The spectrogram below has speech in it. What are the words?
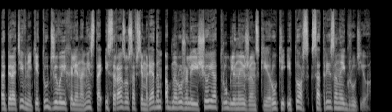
Оперативники тут же выехали на место и сразу совсем рядом обнаружили еще и отрубленные женские руки и торс с отрезанной грудью.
